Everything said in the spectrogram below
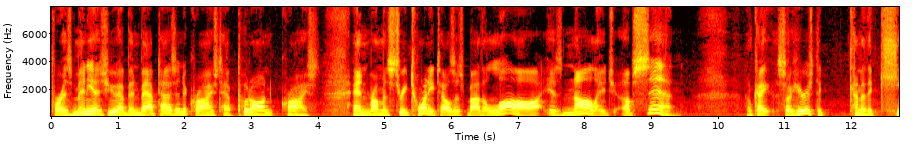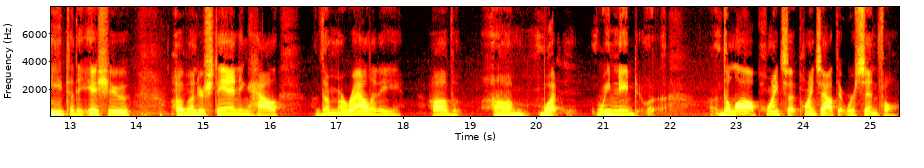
For as many as you have been baptized into Christ have put on Christ. And Romans 3:20 tells us by the law is knowledge of sin. Okay, so here's the kind of the key to the issue of understanding how the morality of um, what we need, the law points, points out that we're sinful.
